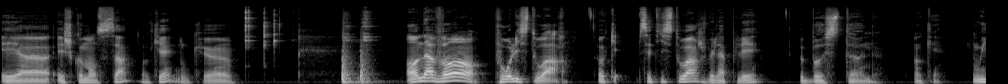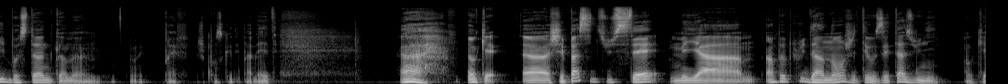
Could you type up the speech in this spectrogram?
Et, euh, et je commence ça, ok? Donc en avant pour l'histoire. Ok, cette histoire, je vais l'appeler Boston. Ok. Oui, Boston comme... Euh, bref, je pense que t'es pas bête. Ah, ok. Euh, je sais pas si tu sais, mais il y a un peu plus d'un an, j'étais aux États-Unis. Ok.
